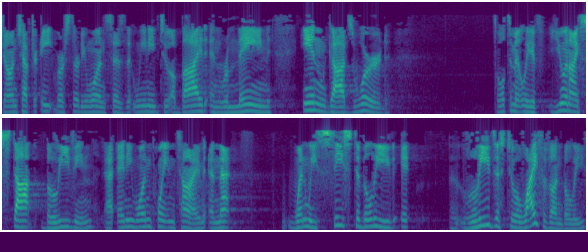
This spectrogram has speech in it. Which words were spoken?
John chapter 8, verse 31 says that we need to abide and remain in God's Word. Ultimately, if you and I stop believing at any one point in time, and that when we cease to believe, it leads us to a life of unbelief,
